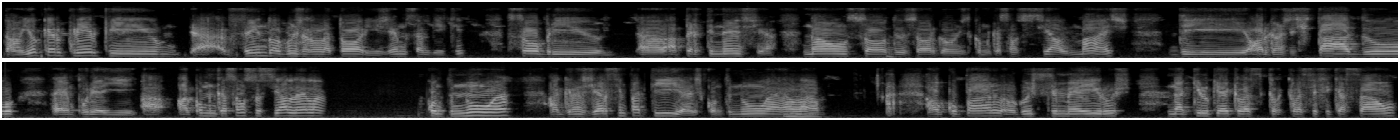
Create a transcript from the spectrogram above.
Então, eu quero crer que, uh, vendo alguns relatórios em Moçambique sobre a, a, pertinência não só dos órgãos de comunicação social, mas de órgãos de Estado, é, por aí. A, a comunicação social, ela continua a granjear simpatias, continua ela a ocupar alguns primeiros naquilo que é a classificação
